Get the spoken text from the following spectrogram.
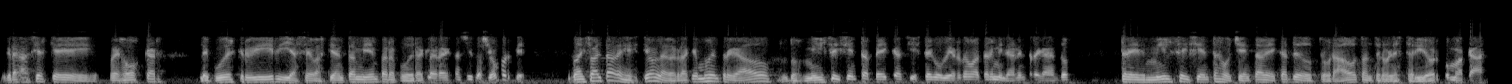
gracias que pues Oscar le pude escribir y a Sebastián también para poder aclarar esta situación, porque no hay falta de gestión. La verdad que hemos entregado 2.600 becas y este gobierno va a terminar entregando 3.680 becas de doctorado, tanto en el exterior como acá.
